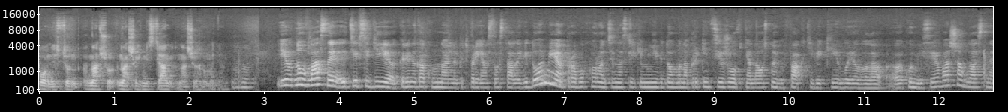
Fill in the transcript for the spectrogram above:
повністю нашу, наших містян, наших громадян. І ну, власне, ці всі дії керівника комунального підприємства стали відомі. Правоохоронці, наскільки мені відомо, наприкінці жовтня на основі фактів, які виявила е, комісія ваша, власне,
